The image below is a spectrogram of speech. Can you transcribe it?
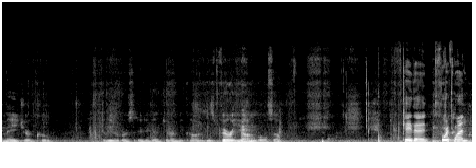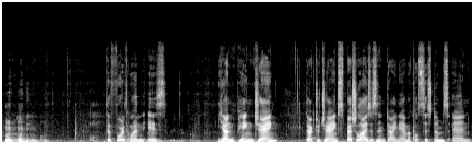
major coup for the university to get Jeremy Kahn. He's very young also. Okay, the fourth one? The fourth one is 33 years old. Yunping Jiang. Dr. Jiang specializes in dynamical systems and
